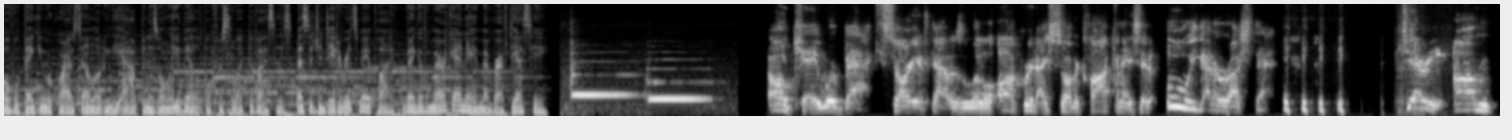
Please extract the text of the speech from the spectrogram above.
Mobile banking requires downloading the app and is only available for select devices. Message and data rates may apply. Bank of America and a member FDIC. Okay, we're back. Sorry if that was a little awkward. I saw the clock and I said, ooh, we got to rush that. Jerry, um,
